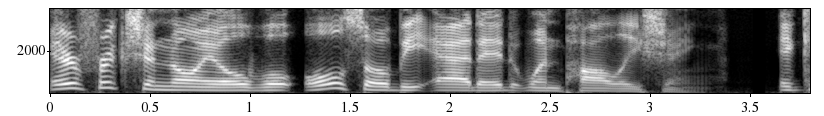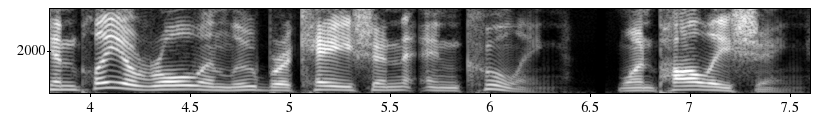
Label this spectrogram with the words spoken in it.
Air friction oil will also be added when polishing. It can play a role in lubrication and cooling. When polishing,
